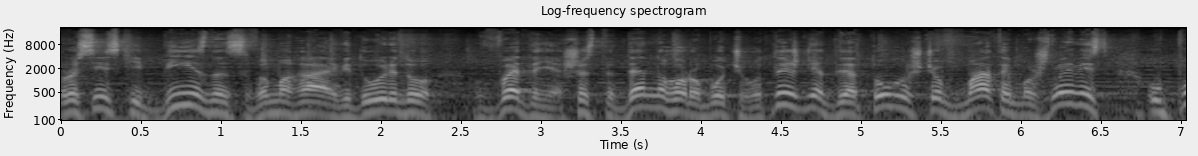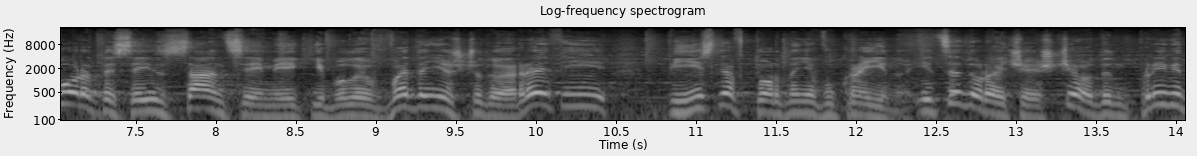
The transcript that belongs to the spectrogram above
Російський бізнес вимагає від уряду введення шестиденного робочого тижня для того, щоб мати можливість упоратися із санкціями, які були введені щодо Ерефії після вторгнення в Україну. І це, до речі, ще один привід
